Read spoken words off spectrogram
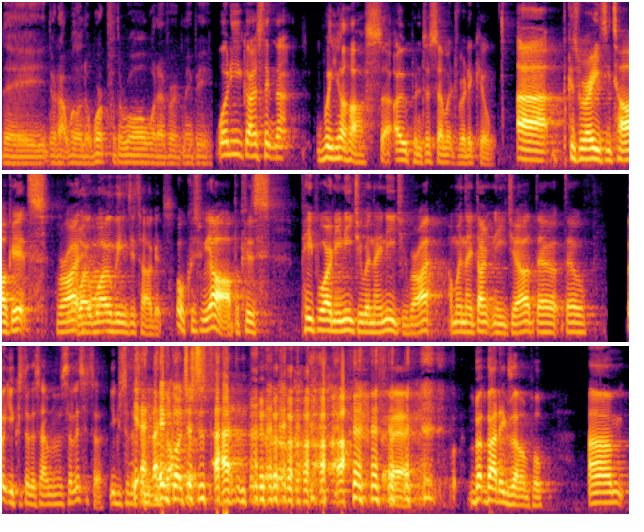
they, they're not willing to work for the role, whatever it may be. What do you guys think that we are so open to so much ridicule? Uh, because we're easy targets, right? Why, why are we easy targets? Well, because we are. Because people only need you when they need you, right? And when they don't need you, they'll. they'll... But you can say the same with a solicitor. You can still the yeah, they've got just as bad. Fair. But bad example. Um,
